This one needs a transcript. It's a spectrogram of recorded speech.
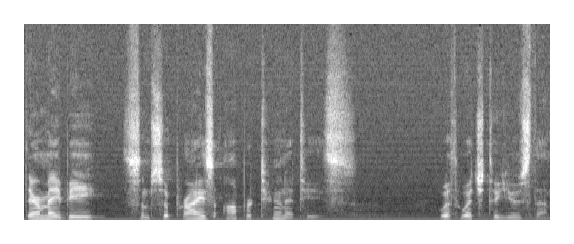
there may be some surprise opportunities with which to use them.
